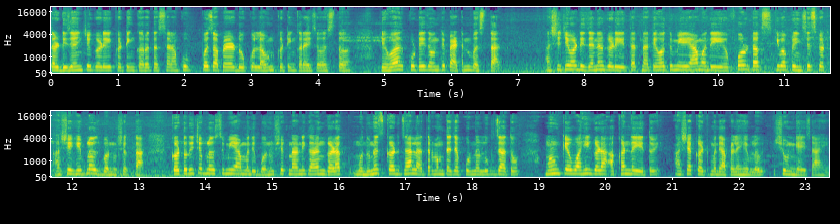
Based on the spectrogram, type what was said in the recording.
तर डिझाईनचे गडे कटिंग करत असताना खूपच आपल्याला डोकं लावून कटिंग करायचं असतं. तेव्हा कुठे जाऊन ते पॅटर्न बसतात. असे जेव्हा डिझायनर गडे येतात ना तेव्हा तुम्ही यामध्ये फोर टक्स किंवा प्रिन्सेस कट असे हे ब्लाऊज बनवू शकता. कटोरीचे ब्लाऊज तुम्ही यामध्ये बनवू शकणार नाही कारण गळा मधूनच कट झाला तर मग त्याचा पूर्ण लुक जातो. म्हणून केव्हाही गळा अखंड येतोय अशा कटमध्ये आपल्याला हे ब्लाऊज शिवून घ्यायचं आहे.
